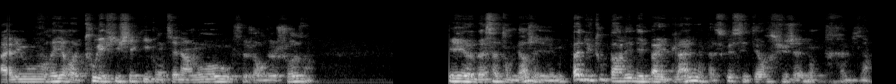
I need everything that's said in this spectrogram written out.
aller ouvrir tous les fichiers qui contiennent un mot ou ce genre de choses. Et bah, ça tombe bien, j'ai pas du tout parlé des pipelines parce que c'était hors sujet, donc très bien.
